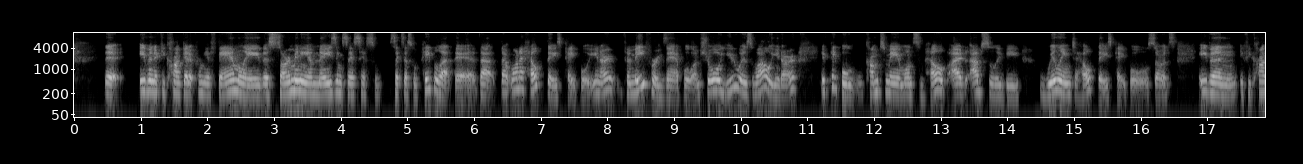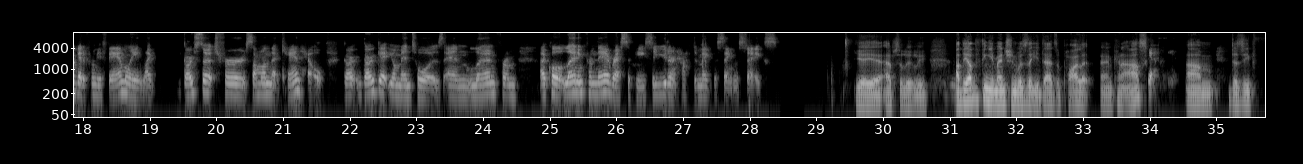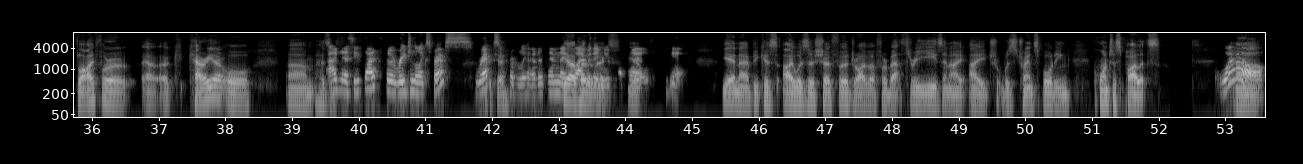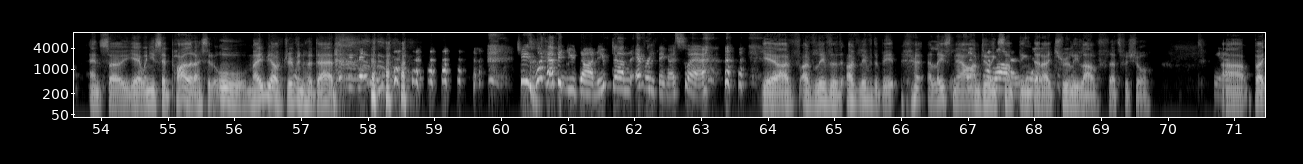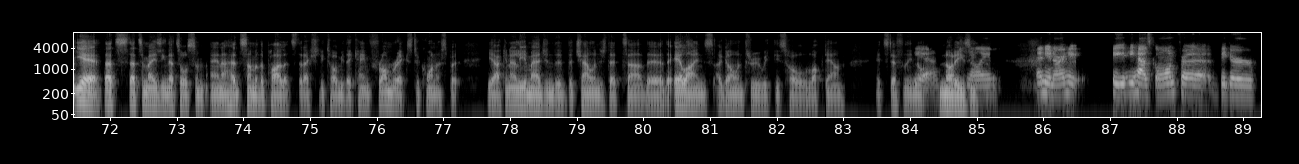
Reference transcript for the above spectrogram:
that even if you can't get it from your family there's so many amazing successful, successful people out there that that want to help these people you know? For me for example i'm sure you as well you know? If people come to me and want some help i'd absolutely be willing to help these people so it's even if you can't get it from your family like go search for someone that can help go go get your mentors and learn from i call it learning from their recipe so you don't have to make the same mistakes Yeah, yeah, absolutely. Uh, the other thing you mentioned was that your dad's a pilot. And can I ask, Yes. um, does he fly for a, a carrier or um, has I guess he flies for Regional Express. Rex, Okay. you've probably heard of him. They Yeah, fly within New. South Yeah. Wales. Yeah. Yeah, no, because I was a chauffeur driver for about three years, and I I tr- was transporting Qantas pilots. Wow. And so, yeah, when you said pilot, I said, "Oh, maybe I've driven her dad." Jeez, what haven't you done? You've done everything, I swear. yeah, I've I've lived a, I've lived a bit. At least now I'm doing something that I truly love. That's for sure. yeah. Uh, but yeah, that's that's amazing. That's awesome. And I had some of the pilots that actually told me they came from Rex to Qantas. But yeah, I can only imagine the the challenge that uh, the the airlines are going through with this whole lockdown. It's definitely not yeah, not easy. And you know, he he he has gone for bigger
